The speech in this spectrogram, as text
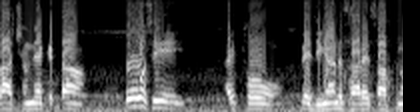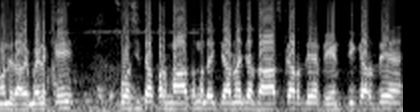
ਰਾਸ਼ਨ ਦੀਆਂ ਕਿੱਟਾਂ, ਉਹ ਅਸੀਂ ਇੱਥੋਂ ਭੇਜੀਆਂ ਨੇ ਸਾਰੇ ਸਾਥੀਆਂ ਨੇ ਰਲ ਮਿਲ ਕੇ। ਸੋ ਅਸੀਂ ਤਾਂ ਪਰਮਾਤਮਾ ਦੇ ਚਰਨਾਂ 'ਚ ਅਰਦਾਸ ਕਰਦੇ ਆ ਬੇਨਤੀ ਕਰਦੇ ਆ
